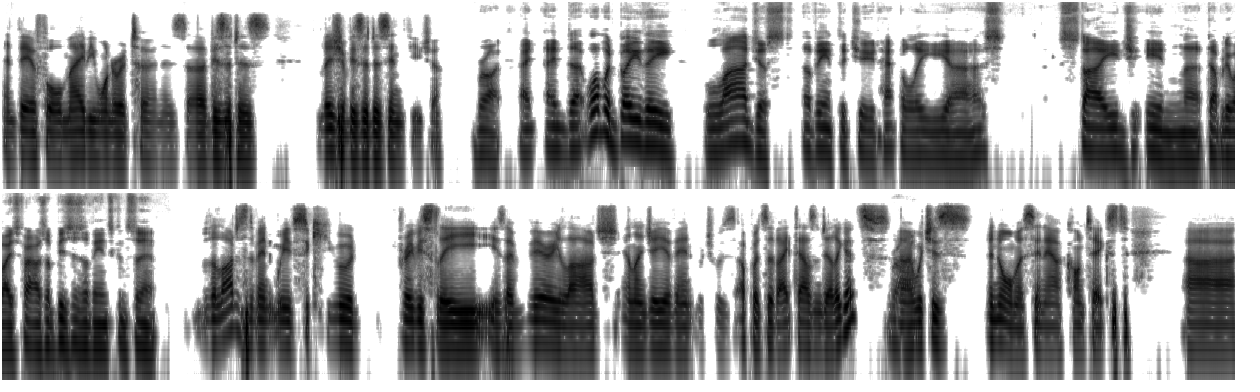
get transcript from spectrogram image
and therefore maybe want to return as uh, visitors leisure visitors in the future. Right. And, and uh, what would be the largest event that you'd happily uh, stage in uh, WA as far as a business event is concerned? The largest event we've secured previously is a very large LNG event, which was upwards of 8,000 delegates, uh, right. which is enormous in our context. Uh,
